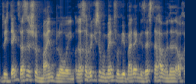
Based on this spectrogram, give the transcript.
durchdenkst, das ist schon mindblowing und das war wirklich so ein Moment, wo wir beide dann gesessen haben und dann auch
